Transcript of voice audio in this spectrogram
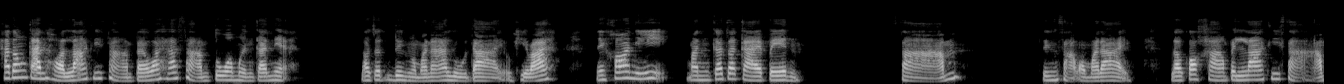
ถ้าต้องการถอนรากที่สามแปลว่าถ้าสามตัวเหมือนกันเนี่ย เราจะดึงออกมาหน้ารูได้โอเคปะในข้อนี้มันก็จะกลายเป็นสาม ดึงสามออกมาได้ แล้วก็ค้างเป็นรากที่สาม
